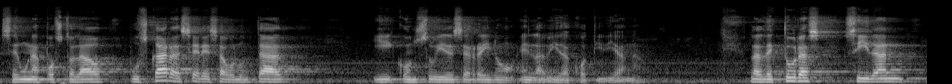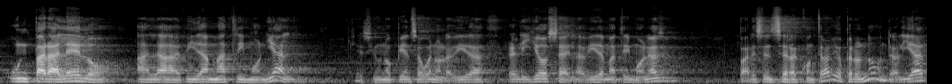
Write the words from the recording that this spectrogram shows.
ser un apostolado, buscar hacer esa voluntad y construir ese reino en la vida cotidiana. Las lecturas sí dan un paralelo a la vida matrimonial, que si uno piensa, bueno, la vida religiosa y la vida matrimonial parecen ser al contrario, pero no, en realidad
